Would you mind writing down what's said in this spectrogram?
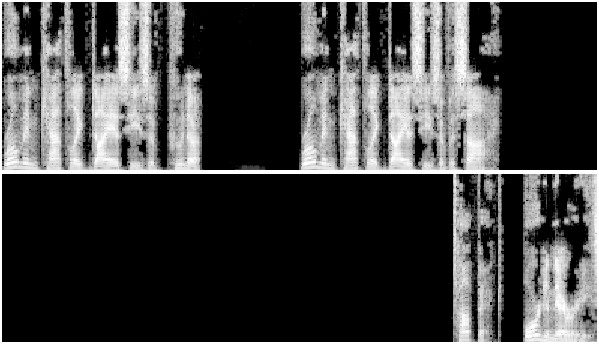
Roman Catholic Diocese of Pune Roman Catholic Diocese of Vasai Ordinaries.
